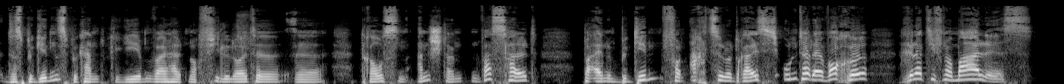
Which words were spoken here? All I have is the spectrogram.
des Beginns bekannt gegeben, weil halt noch viele Leute äh, draußen anstanden, was halt bei einem Beginn von 18.30 Uhr unter der Woche relativ normal ist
